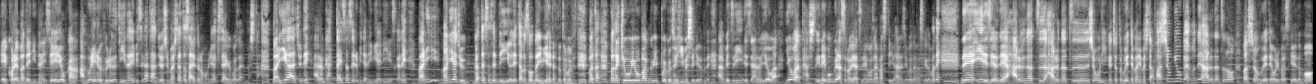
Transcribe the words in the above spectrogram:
え、これまでにない清涼感溢れるフルーティーなエビスが誕生しましたとサイトの方には記載がございました。マリアージュね、あの、合体させるみたいな意味合いでいいですかね。マリ、マリアージュ合体させるんでいいよね。多分そんな意味合いだったと思います。また、また教養番組っぽいこと言いましたけどもね。あ別にいいんですよ。あの、要は、要は足してレモングラスのやつでございますざいますっていう話でございますけどもね。で、いいですよね。春夏、春夏商品がちょっと増えてまいりました。ファッション業界もね、春夏のファッション増えておりますけれども、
